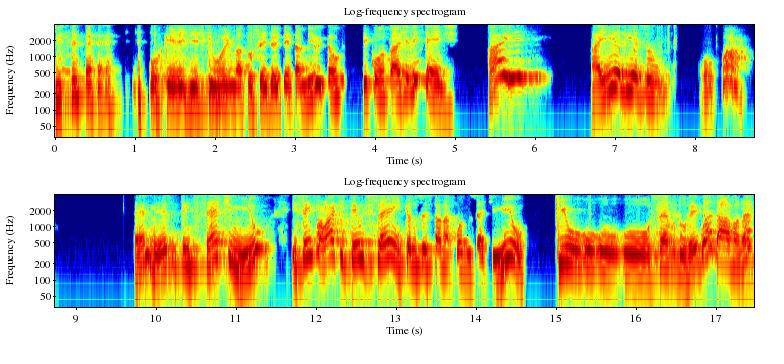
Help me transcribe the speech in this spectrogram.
porque ele disse que o anjo matou 180 mil, então de contagem ele entende. Tá aí. Aí Elias, opa, é mesmo, tem 7 mil, e sem falar que tem os 100, que eu não sei se está na conta dos 7 mil, que o, o, o, o servo do rei guardava, né?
